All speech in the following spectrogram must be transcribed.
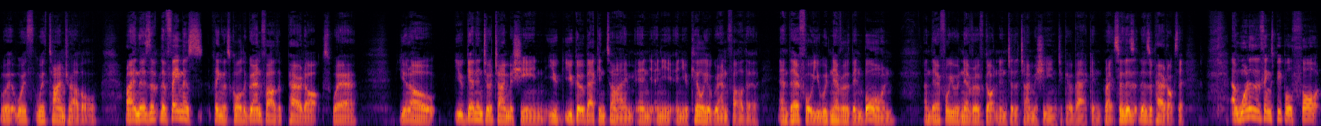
with with, with time travel, right? And there's the, the famous thing that's called the grandfather paradox, where you know you get into a time machine, you you go back in time, and and you and you kill your grandfather, and therefore you would never have been born and therefore you would never have gotten into the time machine to go back and right so there's there's a paradox there And one of the things people thought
